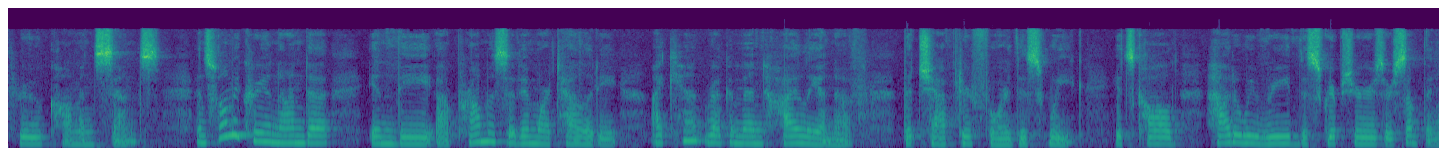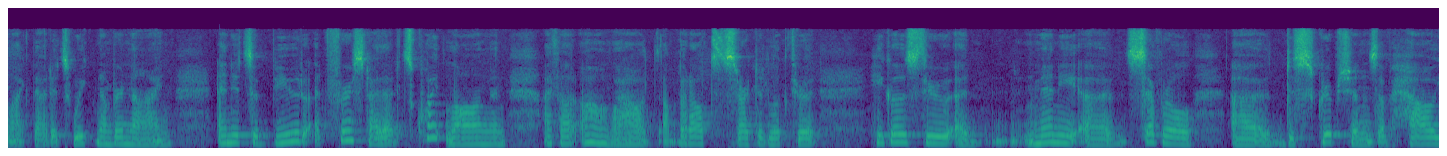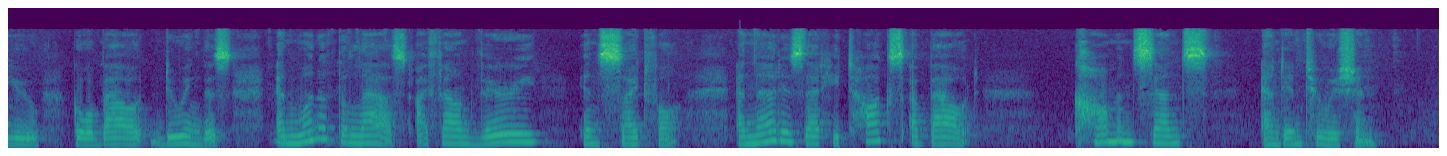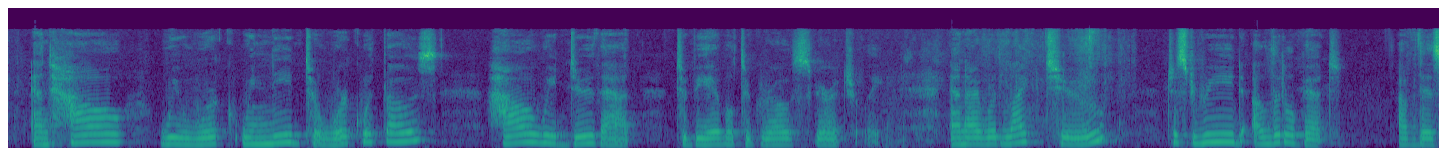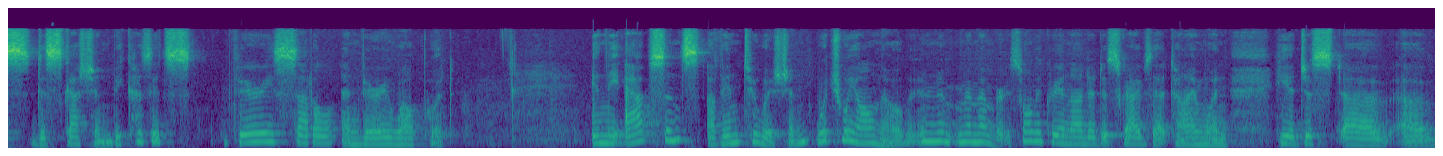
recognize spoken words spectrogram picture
through common sense. And Swami Kriyananda, in the uh, Promise of Immortality, I can't recommend highly enough the chapter for this week. It's called How Do We Read the Scriptures or something like that. It's week number nine. And it's a beautiful, at first I thought it's quite long, and I thought, oh wow, but I'll start to look through it. He goes through a many, uh, several uh, descriptions of how you go about doing this. And one of the last I found very insightful, and that is that he talks about common sense and intuition and how we work, we need to work with those, how we do that to be able to grow spiritually. And I would like to just read a little bit of this discussion because it's very subtle and very well put. In the absence of intuition, which we all know, remember, Swami Kriyananda describes that time when he had just uh, uh,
